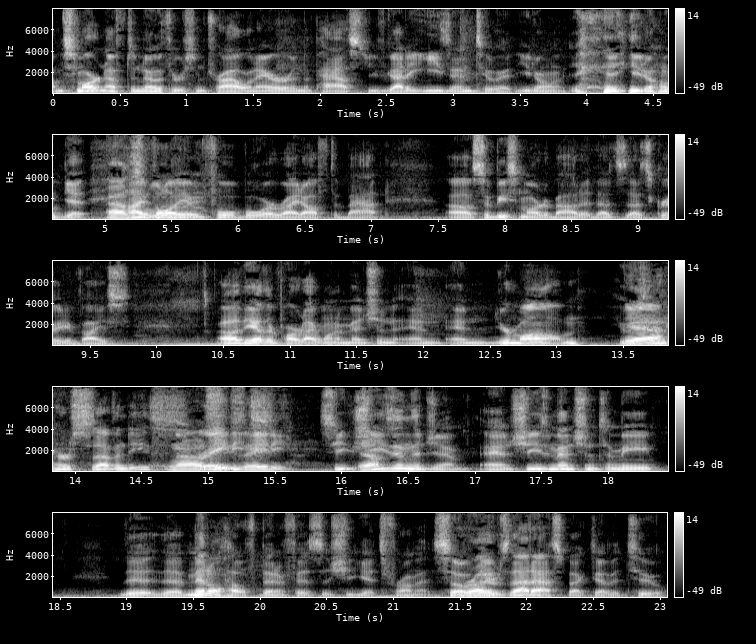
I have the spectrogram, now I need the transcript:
I'm smart enough to know through some trial and error in the past, you've got to ease into it. You don't you don't get high volume, full bore right off the bat. Uh, so be smart about it. That's that's great advice. Uh, the other part I want to mention, and and your mom, who's Yeah. in her 70s No, or 80s, she's 80. she, Yep. she's in the gym, and she's mentioned to me the the mental health benefits that she gets from it. So Right. there's that aspect of it too.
